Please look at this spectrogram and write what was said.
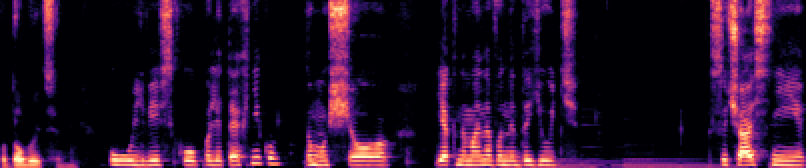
подобається. у Львівську політехніку, тому що, як на мене, вони дають сучасні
